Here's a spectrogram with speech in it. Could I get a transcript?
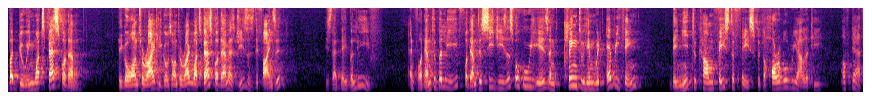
but doing what's best for them. They go on to write, he goes on to write, what's best for them, as Jesus defines it, is that they believe. And for them to believe, for them to see Jesus for who he is and cling to him with everything, they need to come face to face with the horrible reality of death.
